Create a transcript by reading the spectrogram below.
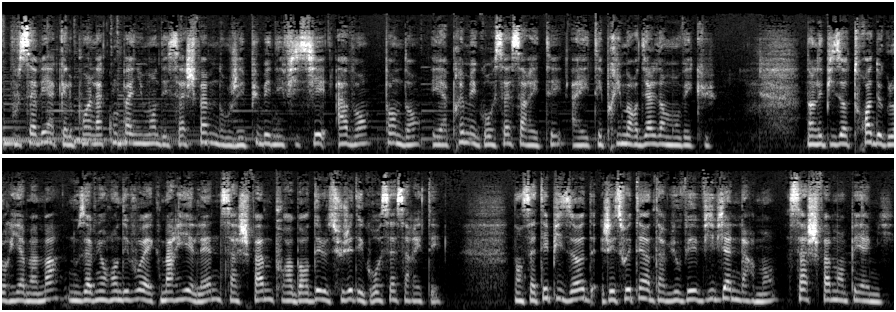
vous savez à quel point l'accompagnement des sages-femmes dont j'ai pu bénéficier avant, pendant et après mes grossesses arrêtées a été primordial dans mon vécu. Dans l'épisode 3 de Gloria Mama, nous avions rendez-vous avec Marie-Hélène, sage-femme, pour aborder le sujet des grossesses arrêtées. Dans cet épisode, j'ai souhaité interviewer Viviane Larmand, sage-femme en PMI.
